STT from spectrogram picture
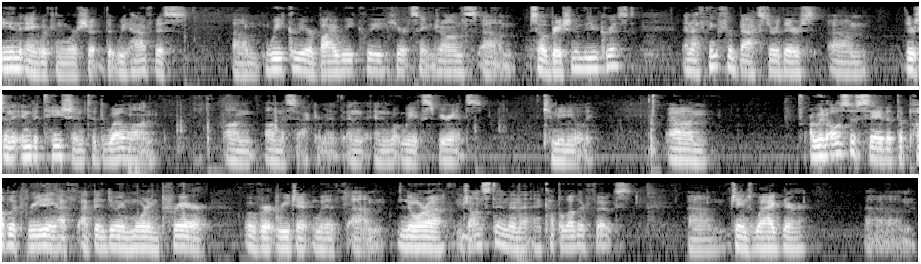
in Anglican worship that we have this um, weekly or biweekly here at St. John's um, celebration of the Eucharist. And I think for Baxter, there's um, there's an invitation to dwell on on on the sacrament and, and what we experience communally. Um, I would also say that the public reading, I've, I've been doing morning prayer over at Regent with um, Nora Johnston and a, a, couple other folks, um, James Wagner. Um,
